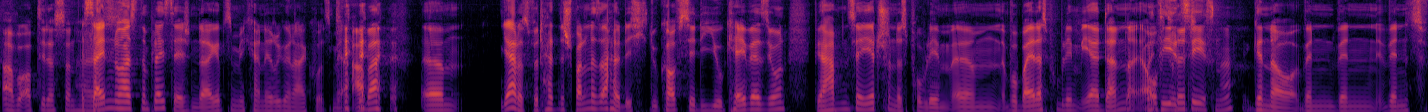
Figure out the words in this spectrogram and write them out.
Aber ob die das dann halt. Es sei denn, du hast eine Playstation, da gibt es nämlich keine Regionalcodes mehr. Aber ähm, ja, das wird halt eine spannende Sache. Ich, du kaufst dir die UK-Version. Wir haben es ja jetzt schon das Problem. Ähm, wobei das Problem eher dann bei auftritt. DLCs, ne? Genau, wenn, wenn, wenn es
